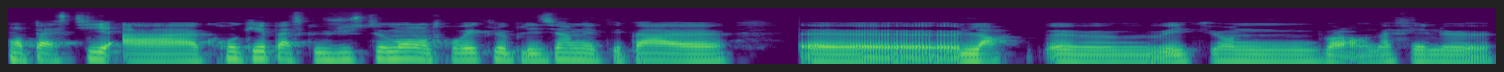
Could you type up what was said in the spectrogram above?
en pastille à croquer parce que justement on trouvait que le plaisir n'était pas euh, là euh, et qu'on voilà on a fait le,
